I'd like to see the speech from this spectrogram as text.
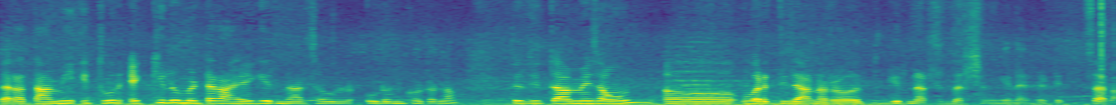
तर आता आम्ही इथून एक किलोमीटर आहे गिरनारचा उड उडण खटोला तर तिथं आम्ही जाऊन वरती जाणार आहोत गिरनारचं दर्शन घेण्यासाठी. चला.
